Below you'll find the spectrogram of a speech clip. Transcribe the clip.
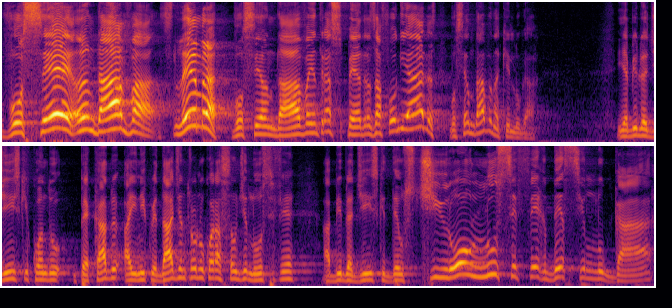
Você andava, lembra? Você andava entre as pedras afogueadas. Você andava naquele lugar. E a Bíblia diz que quando o pecado, a iniquidade entrou no coração de Lúcifer, a Bíblia diz que Deus tirou Lúcifer desse lugar.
